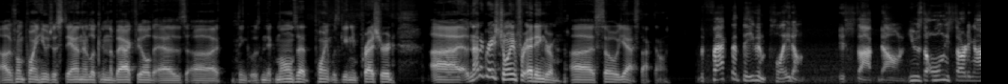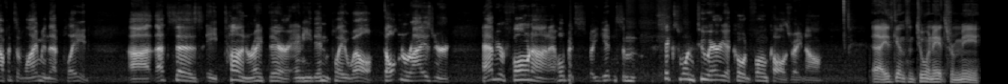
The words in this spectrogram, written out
Uh, there's one point he was just standing there looking in the backfield as uh, I think it was Nick Mullens at that point was getting pressured. Uh, not a great showing for Ed Ingram. Uh, so yeah, stock down. the fact that they even played him is stock down. He was the only starting offensive lineman that played. Uh, that says a ton right there, and he didn't play well. Dalton Risner, have your phone on. I hope it's you're getting some 612 area code phone calls right now. Uh, he's getting some two and eights from me.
